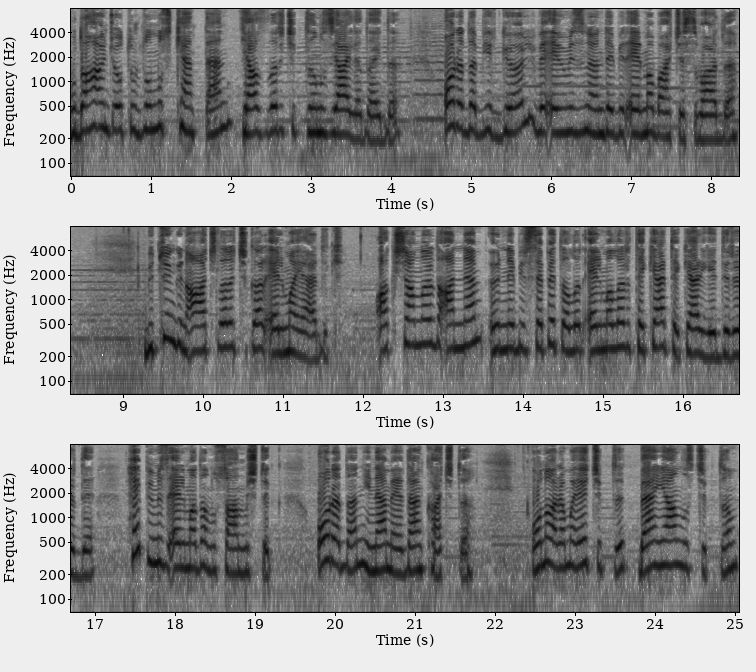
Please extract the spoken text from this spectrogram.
Bu daha önce oturduğumuz kentten yazları çıktığımız yayladaydı. Orada bir göl ve evimizin önünde bir elma bahçesi vardı. Bütün gün ağaçlara çıkar elma yerdik. Akşamları da annem önüne bir sepet alır elmaları teker teker yedirirdi. Hepimiz elmadan usanmıştık. Orada ninem evden kaçtı. Onu aramaya çıktık. Ben yalnız çıktım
